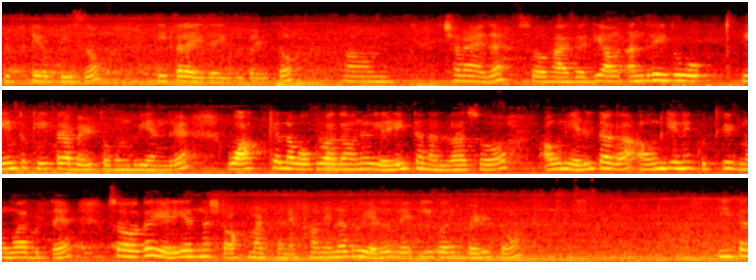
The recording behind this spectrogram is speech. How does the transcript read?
ಫಿಫ್ಟಿ ರುಪೀಸು ಈ ಥರ ಇದೆ ಇದು ಬೆಲ್ಟು. ಚೆನ್ನಾಗಿದೆ. ಸೊ ಹಾಗಾಗಿ ಅವ್, ಅಂದರೆ ಇದು ಏನಕ್ಕೆ ಈ ಥರ ಬೆಲ್ಟ್ ತೊಗೊಂಡ್ವಿ ಅಂದರೆ ವಾಕೆಲ್ಲ ಹೋಗುವಾಗ ಅವನು ಎಳಿತಾನಲ್ವ? ಸೊ ಅವನು ಎಳ್ದಾಗ ಅವನಿಗೇನೆ ಕುತ್ತಿಗೆಗೆ ನೋವಾಗುತ್ತೆ. ಸೊ ಅವಾಗ ಎಳೆಯೋದನ್ನ ಸ್ಟಾಪ್ ಮಾಡ್ತಾನೆ. ಅವನೇನಾದರೂ ಎಳೆದ್ರೆ ಈ ಒಂದು ಬೆಲ್ಟು, ಈ ಥರ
